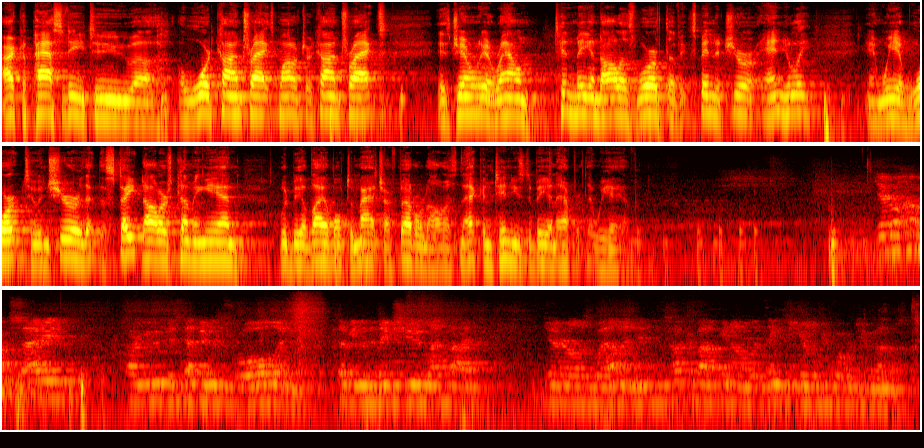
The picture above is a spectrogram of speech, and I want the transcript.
Our capacity to uh, award contracts, monitor contracts, is generally around $10 million worth of expenditure annually, and we have worked to ensure that the state dollars coming in would be available to match our federal dollars, and that continues to be an effort that we have. General, how excited are you to step into this role and step into the big shoes left by General as well? And then talk about, you know, the things that you're looking forward to most.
